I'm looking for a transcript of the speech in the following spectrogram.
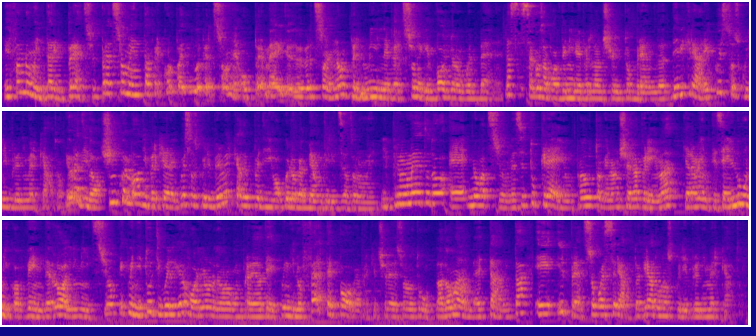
e fanno aumentare il prezzo. Il prezzo aumenta per colpa di due persone o per merito di due persone, non per mille persone che vogliono quel bene. La stessa cosa può avvenire per lanciare il tuo brand. Devi creare questo squilibrio di mercato. E ora ti do 5 modi per creare questo squilibrio di mercato e poi ti dico quello che abbiamo utilizzato noi. Il primo metodo è innovazione. Se tu crei un prodotto che non c'era prima, chiaramente sei l'unico a venderlo all'inizio e quindi tutti quelli che lo vogliono lo devono comprare da te. Quindi l'offerta è poca perché ce l'hai solo tu, la domanda è tanta e il prezzo può essere alto. Hai creato uno squilibrio di mercato.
